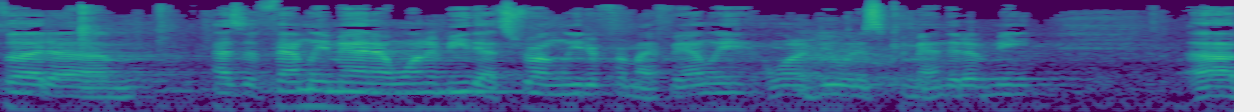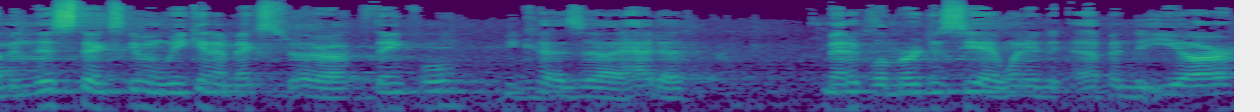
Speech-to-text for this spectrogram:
but um, as a family man, I want to be that strong leader for my family. I want to do what is commanded of me. Um, and this Thanksgiving weekend, I'm extra uh, thankful because uh, I had a medical emergency. I went in, up in the ER.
